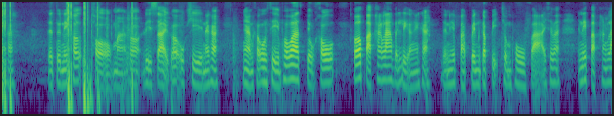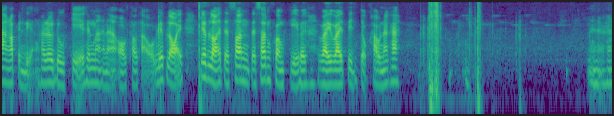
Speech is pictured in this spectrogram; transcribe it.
นะคะ แต่ตัวนี้เขาทอออกมาก็ดีไซน์ก็โอเคนะคะ งานเขาโอเคเพราะว่าจกเขาเพราะว่าปักข้างล่างเป็นเหลืองไงคะตัวนี้ปักเป็นกะปิชมพูฟ้าใช่ไหมอันนี้ปักข้างล่างก็เป็นเหลืองเขาเราดูเก๋ขึ้นมานะ ออกเทาๆออกเรียบร้อย เรียบร้อย แต่ซ่อนแต่ซ่อนความเก๋ไว้ไว้ไว้ติดจกเขานะคะนี่นะคะ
